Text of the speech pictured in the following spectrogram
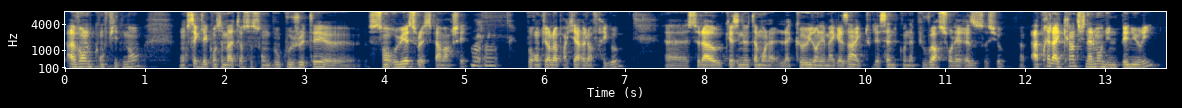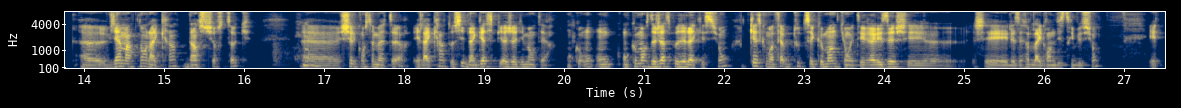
avant le confinement, on sait que les consommateurs se sont beaucoup jetés, euh, se sont rués sur les supermarchés mm, mm. pour remplir leur placard et leur frigo. cela a occasionné notamment la, la, cohue dans les magasins avec toutes les scènes qu'on a pu voir sur les réseaux sociaux. Après la crainte finalement d'une pénurie, vient maintenant la crainte d'un surstock. Euh, chez le consommateur et la crainte aussi d'un gaspillage alimentaire. Donc on, commence déjà à se poser la question, qu'est-ce qu'on va faire de toutes ces commandes qui ont été réalisées chez, euh, chez les acteurs de la grande distribution et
